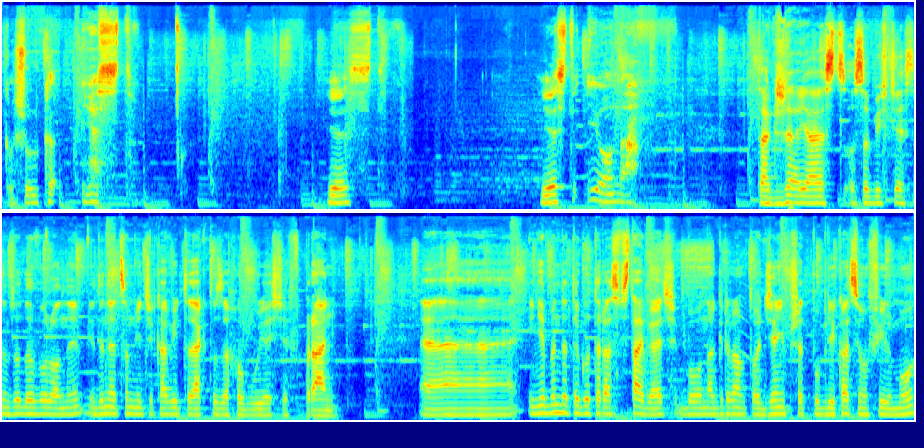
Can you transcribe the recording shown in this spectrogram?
koszulka jest. Jest. Jest i ona. Także ja jest, osobiście jestem zadowolony. Jedyne co mnie ciekawi to jak to zachowuje się w praniu. Eee, I nie będę tego teraz wstawiać, bo nagrywam to dzień przed publikacją filmu.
